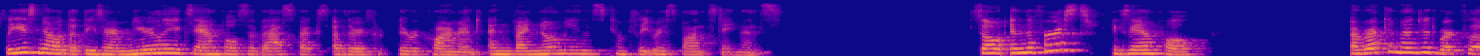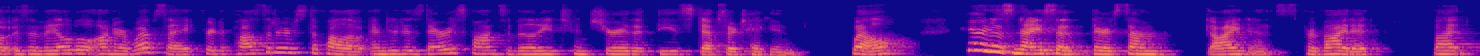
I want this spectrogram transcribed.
Please note that these are merely examples of aspects of the, the requirement and by no means complete response statements. So in the first example, a recommended workflow is available on our website for depositors to follow, and it is their responsibility to ensure that these steps are taken. Well, here it is nice that there's some guidance provided, but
